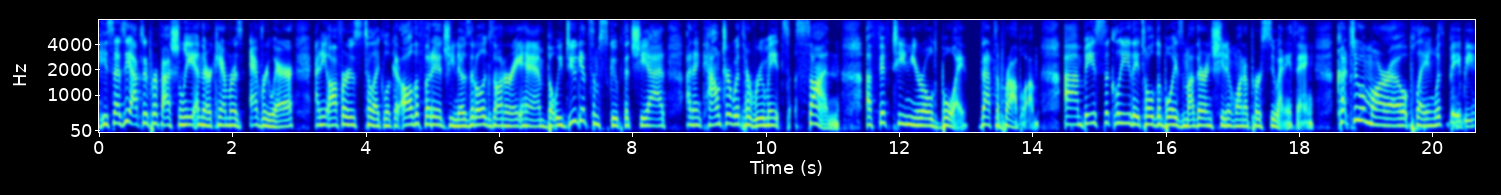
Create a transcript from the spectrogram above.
He says he acted professionally and there are cameras everywhere. And he offers to like look at all the footage. He knows it'll exonerate him. But we do get some scoop that she had an encounter with her roommate's son, a 15 year old boy. That's a problem. Um, basically, they told the boy's mother and she didn't want to pursue anything. Cut to Amaro playing with baby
